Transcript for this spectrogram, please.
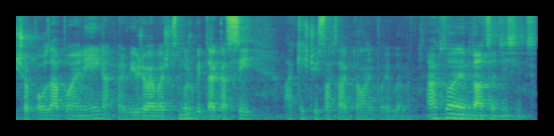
e-shopov zapojených a ktorí využívajú vaše služby, mm. tak asi akých číslach sa aktuálne pohybujeme? Aktuálne 20 tisíc.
